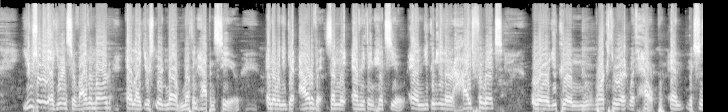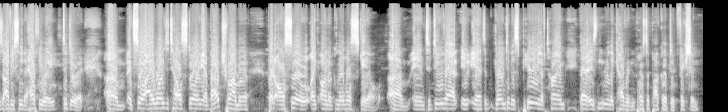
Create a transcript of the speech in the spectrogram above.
usually like you're in survival mode and like you're you're numb. Nothing happens to you. And then when you get out of it suddenly everything hits you. And you can either hide from it or you can work through it with help, and which is obviously the healthy way to do it. Um, and so I wanted to tell a story about trauma but also like on a global scale. Um, and to do that, it, it had to go into this period of time that isn't really covered in post-apocalyptic fiction.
